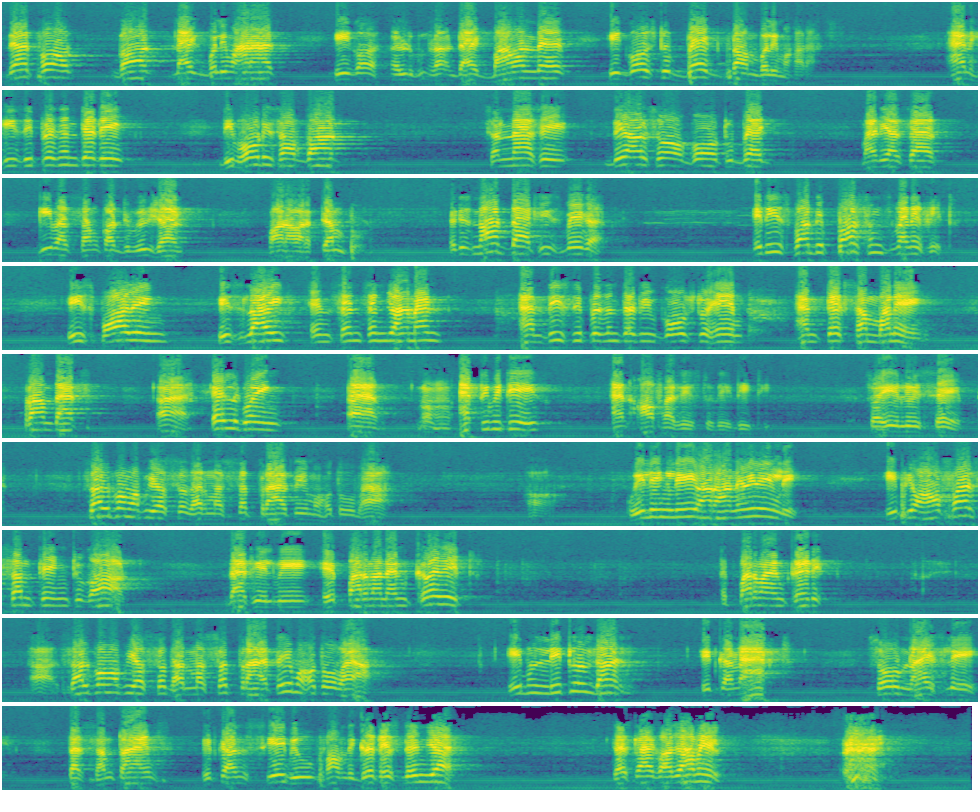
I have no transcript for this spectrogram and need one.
Therefore, God, like Bali Maharaj, he goes, like Bhavan there, he goes to beg from Bali Maharaj. And his representative, devotees of God, sannyasi, they also go to beg, my dear sir, give us some contribution for our temple. It is not that he is beggar. It is for the person's benefit. He is spoiling his life in sense enjoyment and this representative goes to him and takes some money from that uh, hell-going uh, um, activities and offers it to the deity. So he will be saved. Salpam apyasya dharma satrati mahato bhaya. Oh. Willingly or unwillingly, if you offer something to God, that will be a permanent credit a permanent credit. Salpam yasya dharmasya trayate mahato bhaya. Even little done, it can act so nicely that sometimes it can save you from the greatest danger. Just like Ajamil.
